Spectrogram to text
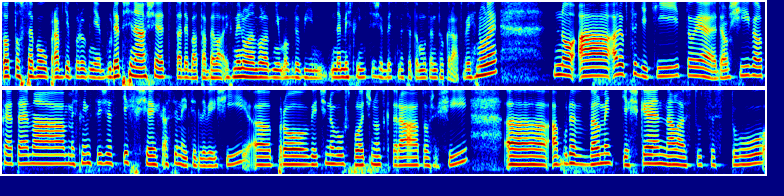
toto sebou pravděpodobně bude přinášet. Ta debata byla i v minulém volebním období. Nemyslím si, že bychom se tomu tentokrát vyhnuli. No a adopce dětí, to je další velké téma. Myslím si, že z těch všech asi nejcitlivější uh, pro většinovou společnost, která to řeší. Uh, a bude velmi těžké nalézt tu cestu. Uh,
